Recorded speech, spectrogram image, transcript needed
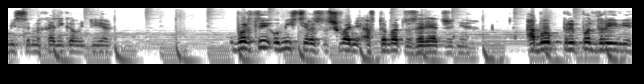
місце механіка водія, у борти у місці розташування автомату зарядження або при подриві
